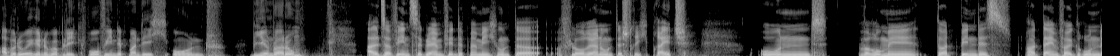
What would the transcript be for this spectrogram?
Aber ruhigen Überblick, wo findet man dich und wie und warum? Also auf Instagram findet man mich unter Florian-Breitsch. Und warum ich dort bin, das hat einfach Grund,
